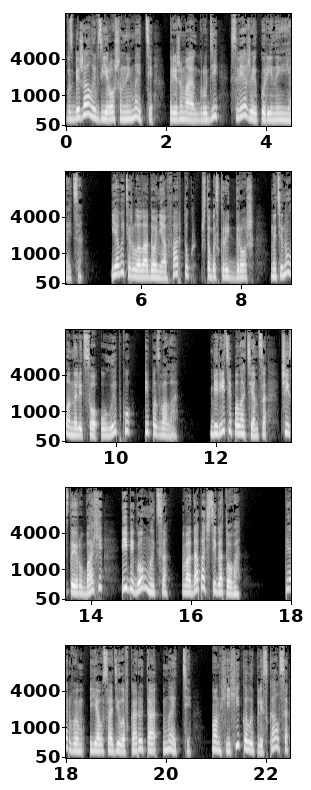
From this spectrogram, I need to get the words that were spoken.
взбежал и взъерошенный Мэтти, прижимая к груди свежие куриные яйца. Я вытерла ладони о фартук, чтобы скрыть дрожь, натянула на лицо улыбку и позвала. «Берите полотенце, чистые рубахи и бегом мыться. Вода почти готова». Первым я усадила в корыто Мэтти. Он хихикал и плескался,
